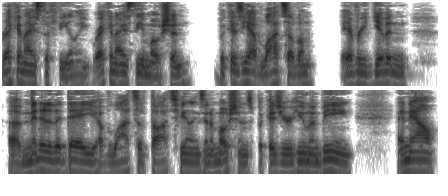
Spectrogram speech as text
recognize the feeling, recognize the emotion because you have lots of them. Every given uh, minute of the day, you have lots of thoughts, feelings, and emotions because you're a human being. And now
